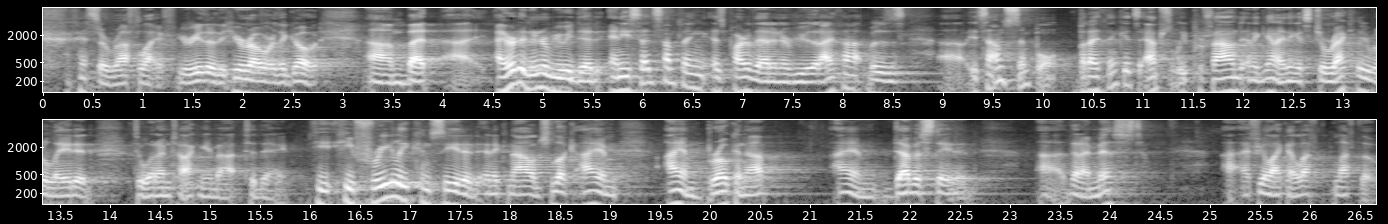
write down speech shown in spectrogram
it's a rough life. You're either the hero or the goat. Um, but I heard an interview he did, and he said something as part of that interview that I thought was, uh, it sounds simple, but I think it's absolutely profound. And again, I think it's directly related to what I'm talking about today. He, he freely conceded and acknowledged look, I am, I am broken up, I am devastated uh, that I missed. I feel like I left, left the,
